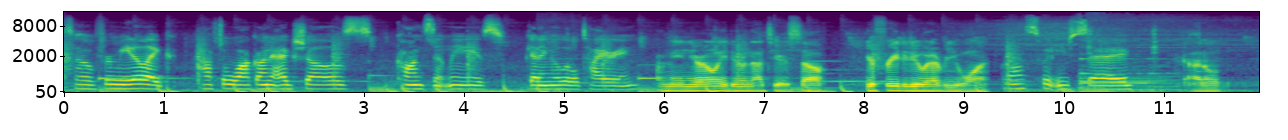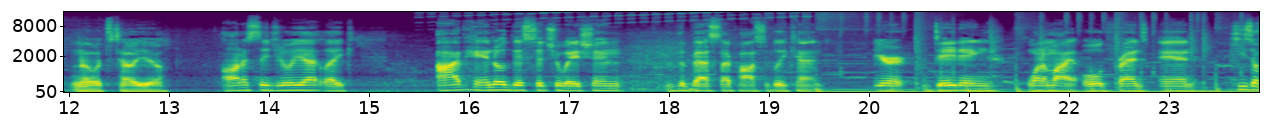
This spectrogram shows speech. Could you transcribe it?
So for me to like have to walk on eggshells constantly is getting a little tiring. I mean, you're only doing that to yourself. You're free to do whatever you want. That's what you say. I don't know what to tell you. Honestly, Juliette, like, I've handled this situation the best I possibly can. You're dating one of my old friends, and he's a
